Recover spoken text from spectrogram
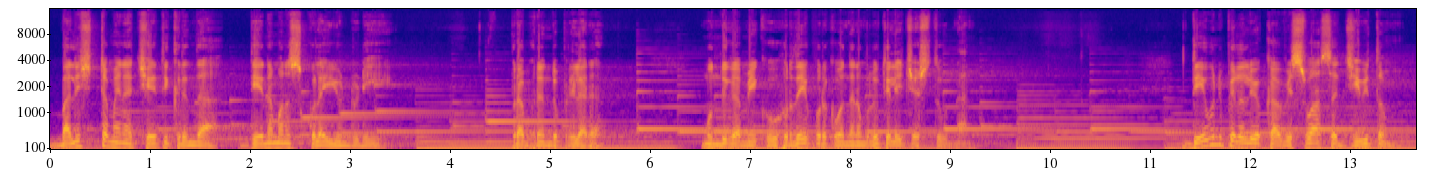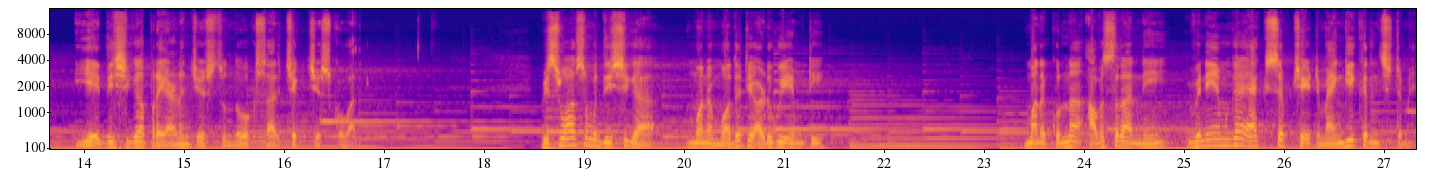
బలిష్టమైన చేతి క్రింద దీనమనస్కులయ్యుండుడి ప్రభునందు ప్రిలరా ముందుగా మీకు హృదయపూర్వక వందనములు తెలియజేస్తూ ఉన్నాను. దేవుని పిల్లల యొక్క విశ్వాస జీవితం ఏ దిశగా ప్రయాణం చేస్తుందో ఒకసారి చెక్ చేసుకోవాలి. విశ్వాసము దిశగా మన మొదటి అడుగు ఏమిటి? మనకున్న అవసరాన్ని వినయంగా యాక్సెప్ట్ చేయటం అంగీకరించటమే.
